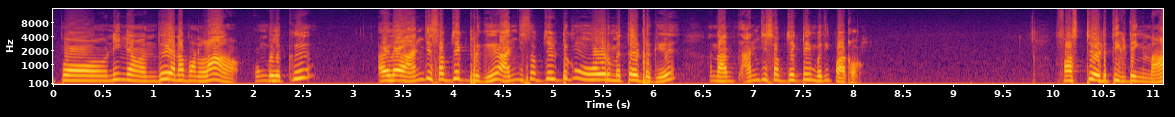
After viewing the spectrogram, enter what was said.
இப்போது நீங்கள் வந்து என்ன பண்ணலாம்? உங்களுக்கு அதில் அஞ்சு சப்ஜெக்ட் இருக்குது அஞ்சு சப்ஜெக்ட்டுக்கும் ஒவ்வொரு மெத்தட் இருக்குது அந்த அஞ்சு சப்ஜெக்டையும் பற்றி பார்க்கலாம். ஃபஸ்ட்டு எடுத்துக்கிட்டிங்கன்னா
